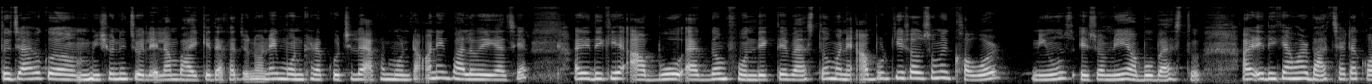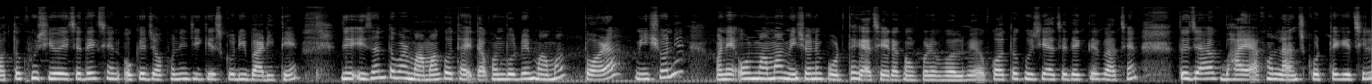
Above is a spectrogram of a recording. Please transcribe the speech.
তো যাই হোক মিশনে চলে এলাম। ভাইকে দেখার জন্য অনেক মন খারাপ করছিল। এখন মনটা অনেক ভালো হয়ে গেছে। আর এদিকে আব্বু একদম ফোন দেখতে ব্যস্ত। মানে আব্বুর কি সবসময় খবর? নিউজ এসব নিয়ে আব্বু ব্যস্ত। আর এদিকে আমার বাচ্চাটা কত খুশি হয়েছে, দেখছেন? ওকে যখনই জিজ্ঞেস করি বাড়িতে যে ইজান তোমার মামা কোথায়? তখন বলবে, মামা, পড়া, মিশনে? মানে ওর মামা মিশনে পড়তে গেছে, এরকম করে বলবে। ও কত খুশি আছে, দেখতে পাচ্ছেন? তো যাই হোক, ভাই এখন লাঞ্চ করতে গেছিল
